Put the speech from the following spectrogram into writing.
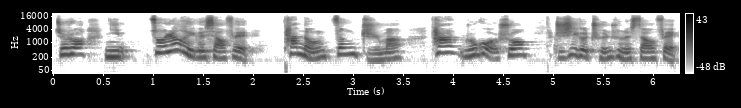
就是说，你做任何一个消费，它能增值吗？他如果说只是一个纯纯的消费，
